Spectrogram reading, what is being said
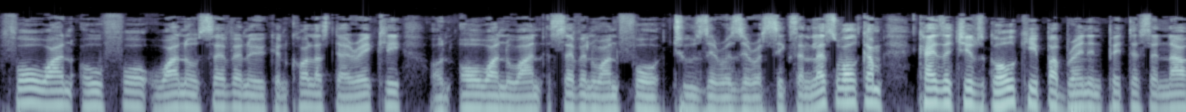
4104 107 or you can call us directly on 011 714 2006. And let's welcome Kaizer Chiefs goalkeeper Brendan Petersen now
